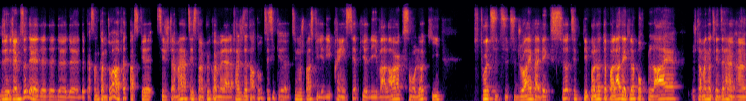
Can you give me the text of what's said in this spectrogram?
j'aime ça de, personnes comme toi, en fait, parce que c'est justement, c'est un peu comme la, la je disais tantôt, c'est que moi, je pense qu'il y a des principes, il y a des valeurs qui sont là qui, toi, tu, tu, drives avec ça. Tu n'es pas là, tu n'as pas l'air d'être là pour plaire justement, quand tu viens de dire un,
